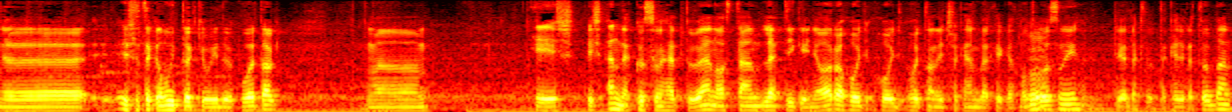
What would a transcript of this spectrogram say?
Ö, és ezek amúgy tök jó idők voltak. Ö, és, és ennek köszönhetően aztán lett igény arra, hogy, hogy, hogy tanítsak emberkéket motorozni, hogy érdeklődtek egyre többen,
